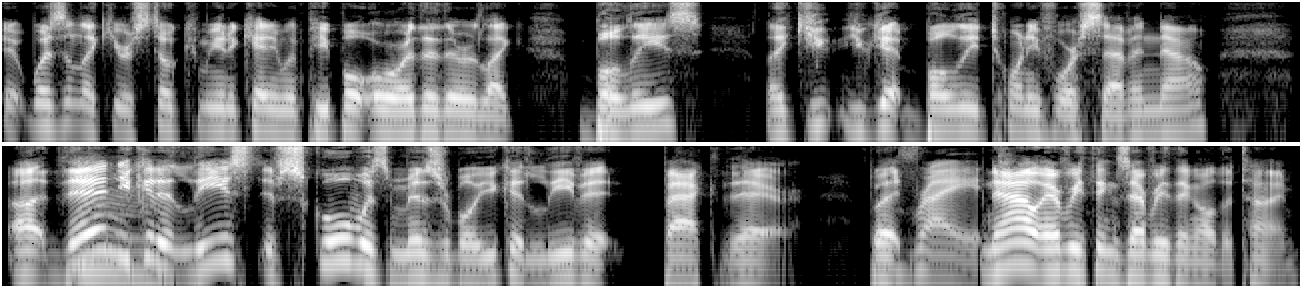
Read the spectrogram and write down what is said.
It wasn't like you were still communicating with people, or whether they were like bullies. Like you, you get bullied twenty four seven now. Uh, then you could at least, if school was miserable, you could leave it back there. But Right. now everything's everything all the time.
